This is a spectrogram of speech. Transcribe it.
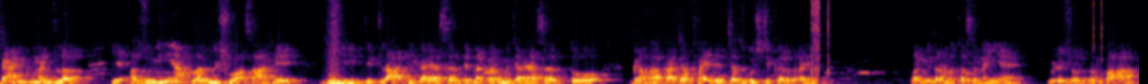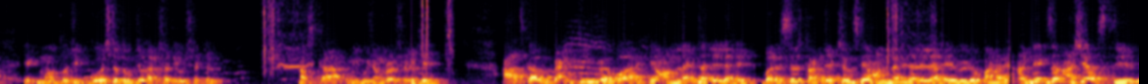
बँक म्हटलं की अजूनही आपला विश्वास आहे की तिथला अधिकारी असेल तिथला कर्मचारी असेल तो ग्राहकाच्या फायद्याच्याच गोष्टी करत राहील. पण मित्रांनो तसं नाही आहे. व्हिडिओ शेवटपर्यंत पहा. एक महत्वाची गोष्ट तुमच्या लक्षात येऊ शकेल. नमस्कार मी भुजंगराव शेळके. आजकाल बँकिंग व्यवहार हे ऑनलाईन झालेले आहेत. बरेचसे ट्रान्झॅक्शन हे ऑनलाईन झालेले आहे व्हिडिओ पाहणारे अनेक जण असे असतील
